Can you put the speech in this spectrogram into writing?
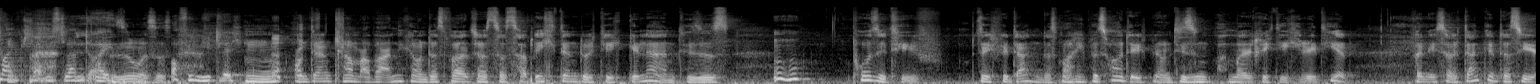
Mein kleines Landei. So ist es. Ach, wie niedlich. Mhm. Und dann kam aber Annika, und das war das, das habe ich dann durch dich gelernt, dieses positiv sich bedanken, das mache ich bis heute. Ich bin, und die sind manchmal richtig irritiert. Wenn ich sage, danke, dass Sie,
